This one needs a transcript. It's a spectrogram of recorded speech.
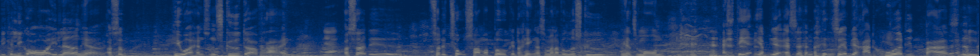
vi kan lige gå over i laden her, og så hiver han sådan en skydedør fra, ikke? Ja. Og så er, det, så er det to sommerbukke, der hænger, som han har været ude at skyde her til morgen. altså, det er, jeg bliver, altså, så jeg bliver ret hurtigt bare sådan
